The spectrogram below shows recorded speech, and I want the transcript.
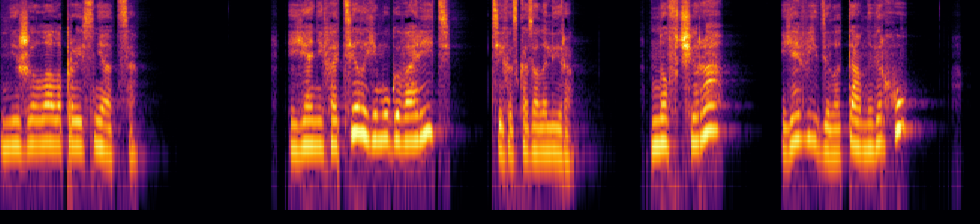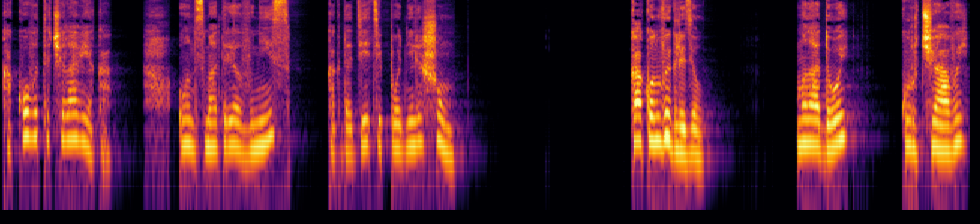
не желала проясняться. «Я не хотела ему говорить», — тихо сказала Лира. «Но вчера я видела там наверху какого-то человека. Он смотрел вниз, когда дети подняли шум». «Как он выглядел?» «Молодой, курчавый,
